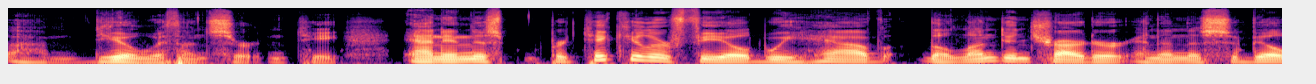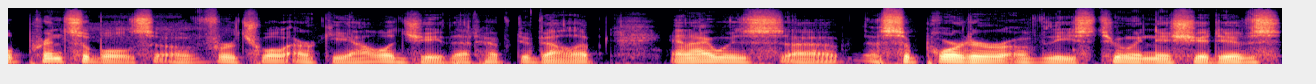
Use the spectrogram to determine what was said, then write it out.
um, deal with uncertainty. And in this particular field, we have the London Charter and then the Seville Principles of Virtual Archaeology that have developed. And I was uh, a supporter of these two initiatives.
